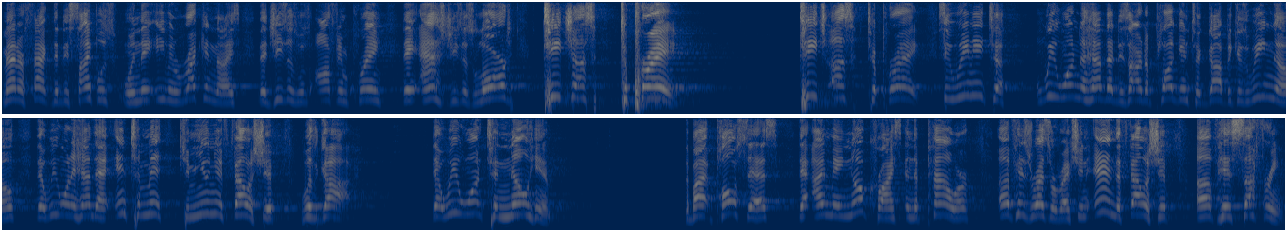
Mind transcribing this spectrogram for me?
Matter of fact, the disciples, when they even recognized that Jesus was often praying, they asked Jesus, Lord, teach us to pray. Teach us to pray. See, we need to we want to have that desire to plug into God because we know that we want to have that intimate communion fellowship with God. That we want to know Him. The Bible, Paul says that I may know Christ and the power of His resurrection and the fellowship of His suffering.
